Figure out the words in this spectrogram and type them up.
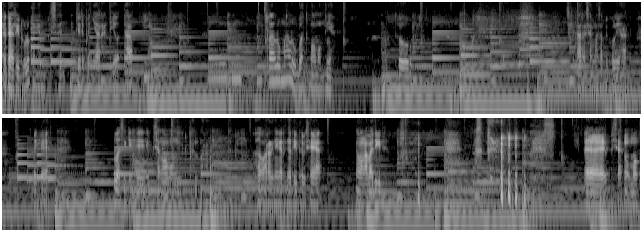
dari dulu pengen bisa jadi penyiar radio tapi um, terlalu malu buat ngomongnya. Waktu sekitar SMA sampai kuliahan tapi kayak gue sih kayak, bisa ngomong di depan orang tapi uh, orangnya nggak ngerti tapi saya ngomong apa aja gitu. Eh, bisa ngomong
